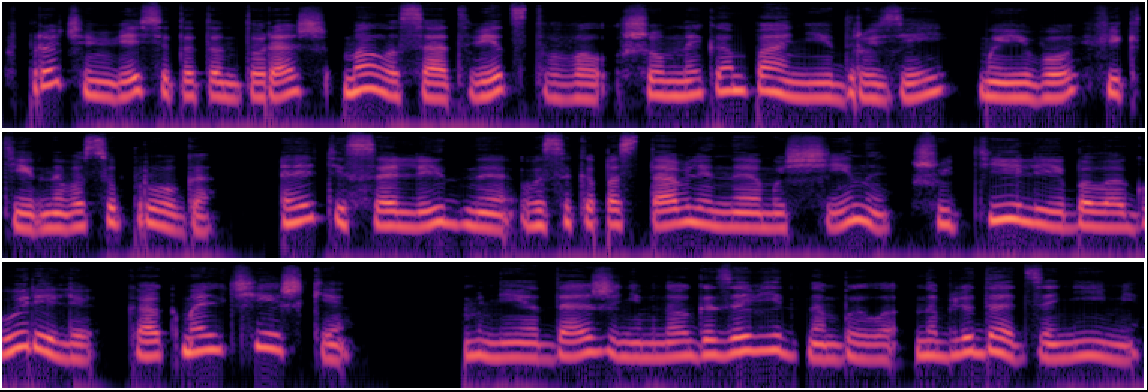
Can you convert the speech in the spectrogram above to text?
Впрочем, весь этот антураж мало соответствовал шумной компании друзей моего фиктивного супруга. Эти солидные, высокопоставленные мужчины шутили и балагурили, как мальчишки. Мне даже немного завидно было наблюдать за ними.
